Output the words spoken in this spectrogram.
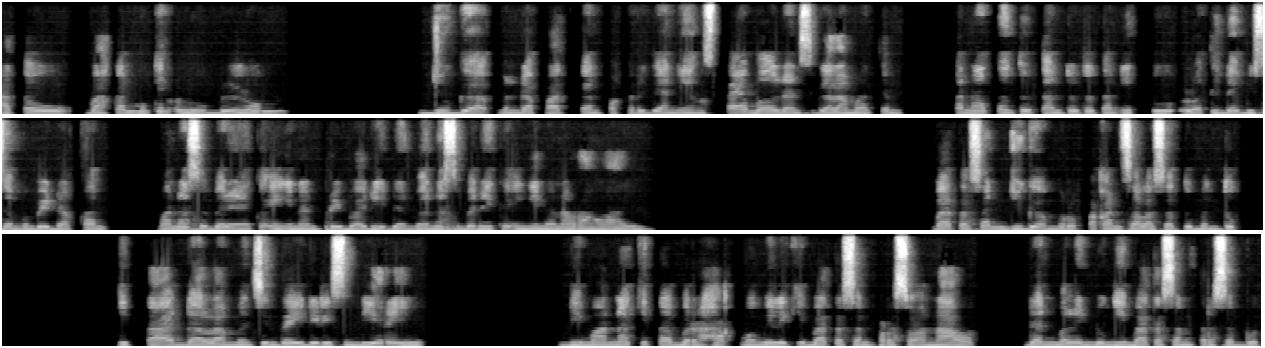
atau bahkan mungkin lo belum juga mendapatkan pekerjaan yang stable dan segala macam. Karena tuntutan-tuntutan itu lo tidak bisa membedakan mana sebenarnya keinginan pribadi dan mana sebenarnya keinginan orang lain. Batasan juga merupakan salah satu bentuk kita dalam mencintai diri sendiri di mana kita berhak memiliki batasan personal dan melindungi batasan tersebut.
